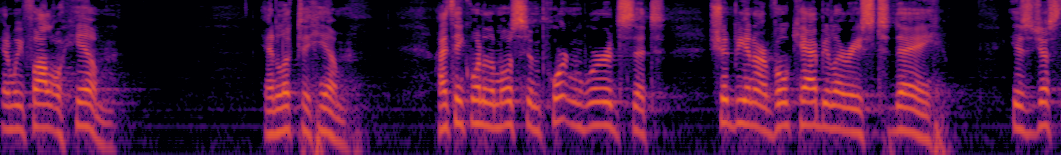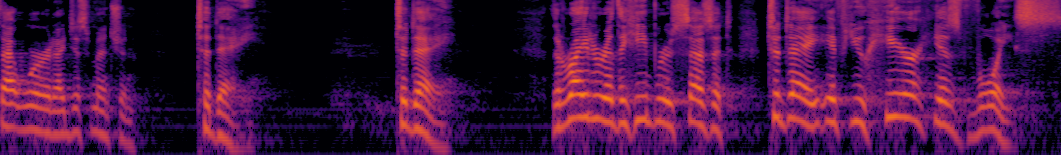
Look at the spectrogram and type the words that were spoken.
and we follow Him and look to Him. I think one of the most important words that should be in our vocabularies today is just that word I just mentioned today. Today. The writer of the Hebrews says it today if you hear his voice,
